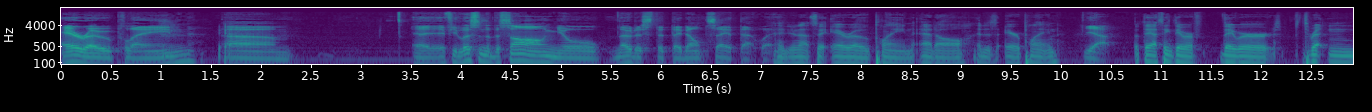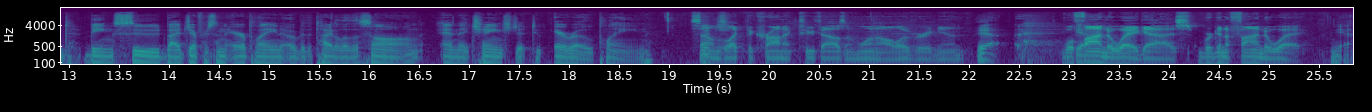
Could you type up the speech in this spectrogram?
Aeroplane. Um, uh, if you listen to the song, you'll notice that they don't say it that way. they do not say aeroplane at all. It is airplane. Yeah, But they, I think they were they were threatened being sued by Jefferson Airplane over the title of the song, and they changed it to Aeroplane. sounds like the Chronic 2001 all over again. Yeah, We'll Yeah. find a way, guys. We're gonna find a way. yeah.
